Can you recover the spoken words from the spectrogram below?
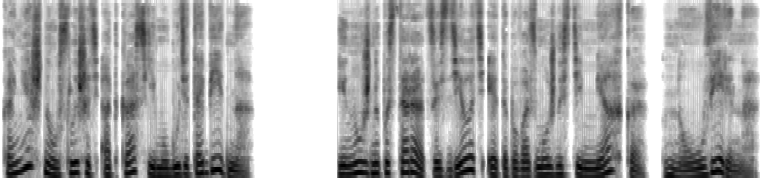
Конечно, услышать отказ ему будет обидно. И нужно постараться сделать это по возможности мягко, но уверенно.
